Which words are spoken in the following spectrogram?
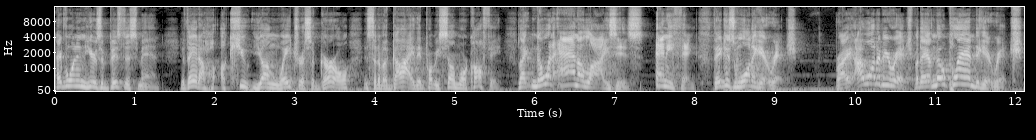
Everyone in here is a businessman. If they had a, a cute young waitress, a girl, instead of a guy, they'd probably sell more coffee. Like no one analyzes anything. They just want to get rich. right? I want to be rich, but they have no plan to get rich.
